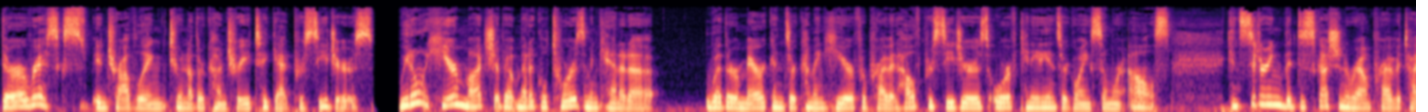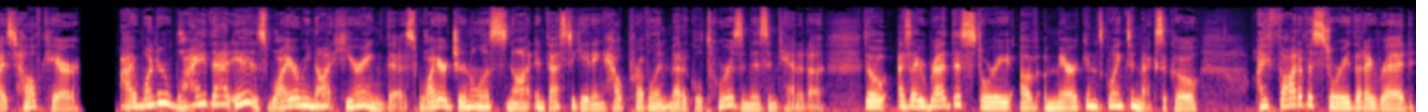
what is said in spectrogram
there are risks in traveling to another country to get procedures. We don't hear much about medical tourism in Canada, whether Americans are coming here for private health procedures or if Canadians are going somewhere else. Considering the discussion around privatized healthcare, I wonder why that is. Why are we not hearing this? Why are journalists not investigating how prevalent medical tourism is in Canada? Though, as I read this story of Americans going to Mexico, I thought of a story that I read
